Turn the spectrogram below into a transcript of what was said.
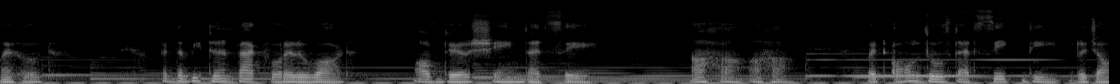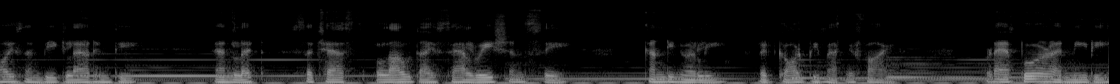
my hurt. Let them be turned back for a reward of their shame that say, Aha, aha. Let all those that seek thee rejoice and be glad in thee, and let such as love thy salvation say continually, Let God be magnified. But I am poor and needy.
